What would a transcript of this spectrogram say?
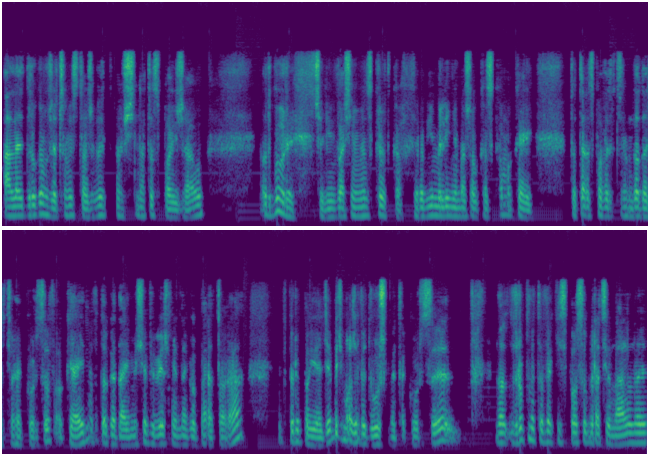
Ale drugą rzeczą jest to, żeby ktoś na to spojrzał od góry, czyli właśnie mówiąc krótko, robimy linię marszałkowską, ok, to teraz powiedz, chcę dodać trochę kursów, ok, no to dogadajmy się, wybierzmy jednego operatora, który pojedzie, być może wydłużmy te kursy, no zróbmy to w jakiś sposób racjonalny,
